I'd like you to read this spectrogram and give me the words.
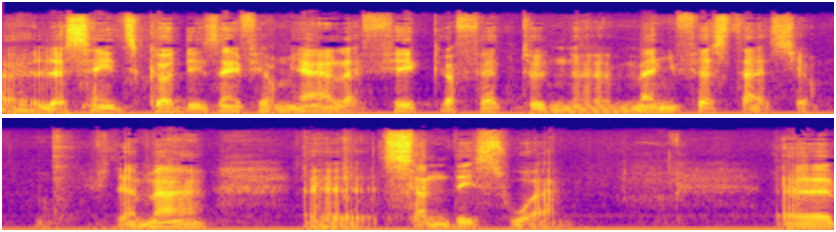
euh, le syndicat des infirmières, la FIC, a fait une manifestation. Bon, évidemment, euh, ça me déçoit. Euh,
